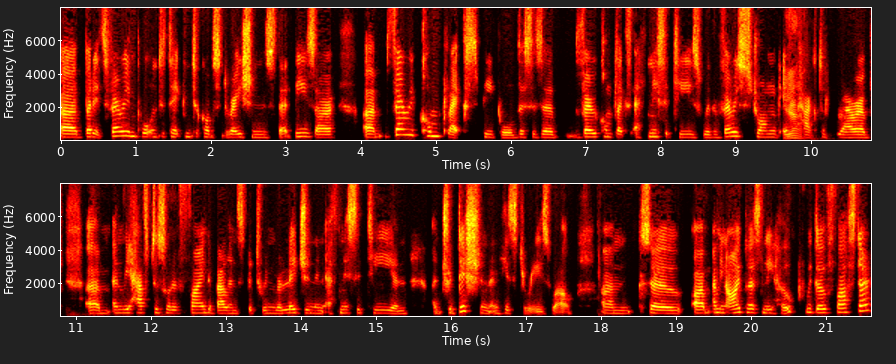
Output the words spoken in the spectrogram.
uh, but it's very important to take into considerations that these are um, very complex people. This is a very complex ethnicities with a very strong impact yeah. of the Arab, um, and we have to sort of find a balance between religion and ethnicity and and tradition and history as well. Um, so, um, I mean, I personally hope we go faster.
